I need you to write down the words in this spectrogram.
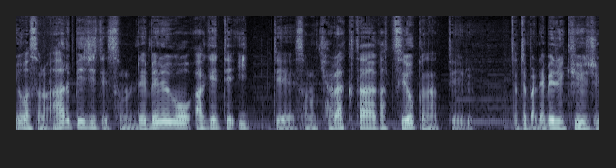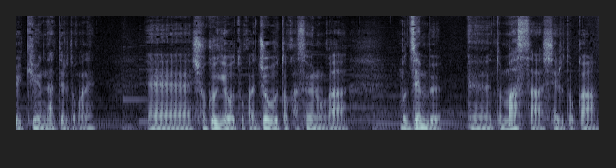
要はその RPG ってそのレベルを上げていってそのキャラクターが強くなっている。例えばレベル99になってるとかね、えー、職業とかジョブとかそういうのがもう全部、えーと、マスターしてるとか。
